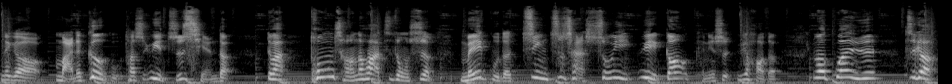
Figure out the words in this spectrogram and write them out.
那个买的个股它是越值钱的，对吧？通常的话，这种是每股的净资产收益越高，肯定是越好的。那么关于这个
